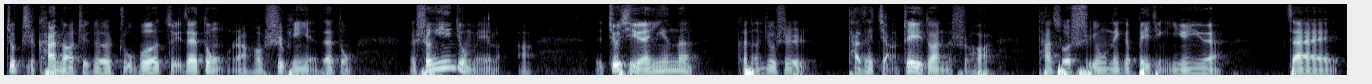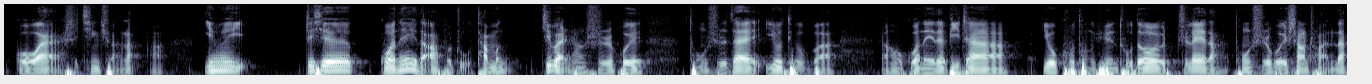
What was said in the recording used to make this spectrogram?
就只看到这个主播嘴在动，然后视频也在动，声音就没了啊。究其原因呢，可能就是他在讲这一段的时候啊，他所使用那个背景音乐，在国外是侵权了啊。因为这些国内的 UP 主，他们基本上是会。同时在 YouTube 啊，然后国内的 B 站啊、优酷、腾讯、土豆之类的，同时会上传的。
